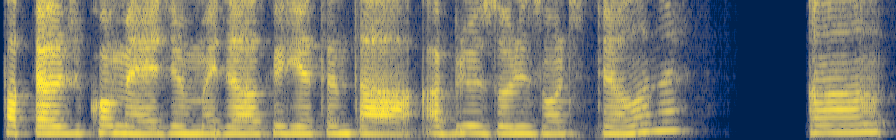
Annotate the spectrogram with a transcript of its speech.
papel de comédia, mas ela queria tentar abrir os horizontes dela, né? Uh,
